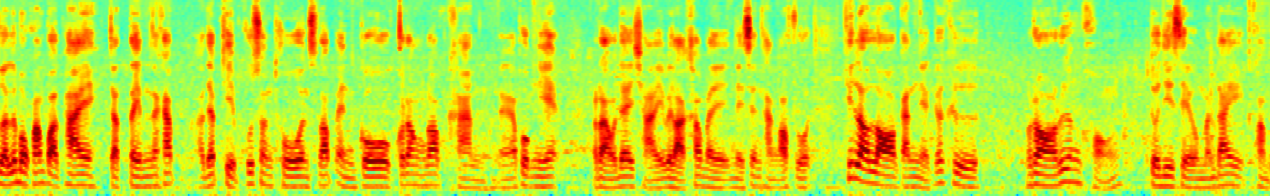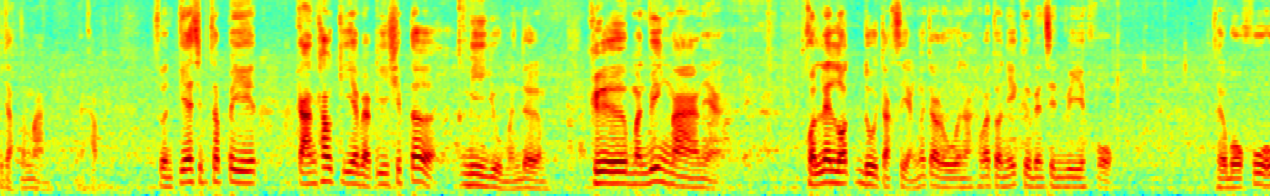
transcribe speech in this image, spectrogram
ส่วนระบบความปลอดภัยจัดเต็มนะครับ Adaptive Cruise Control Stop and Go กล้องรอบคันนะครับพวกนี้เราได้ใช้เวลาเข้าไปในเส้นทางออฟโรดที่เรารอกันเนี่ยก็คือรอเรื่องของตัวดีเซลมันได้ความประหยัดน้ำมันนะครับส่วนเกียร์10สปีดการเข้าเกียร์แบบ e-shifter มีอยู่เหมือนเดิม คือมันวิ่งมาเนี่ยคนเล่นรถดูจากเสียงก็จะรู้นะว่าตัวนี้คือเบนซิน V6 เทอร์โบคู่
